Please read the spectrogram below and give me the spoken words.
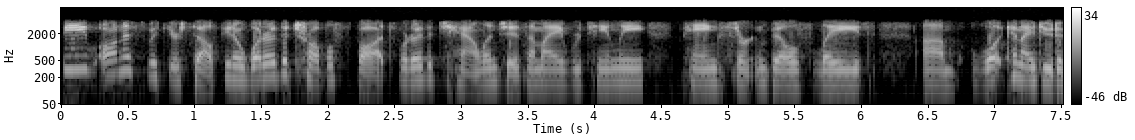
be honest with yourself. You know, what are the trouble spots? What are the challenges? Am I routinely paying certain bills late? Um, what can I do to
